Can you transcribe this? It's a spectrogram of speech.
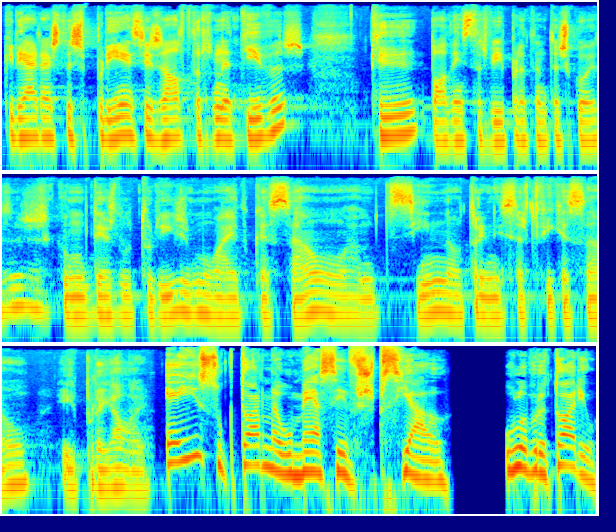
criar estas experiências alternativas que podem servir para tantas coisas, como desde o turismo à educação, à medicina, ao treino e certificação e por aí além. É isso que torna o Massive especial. O laboratório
